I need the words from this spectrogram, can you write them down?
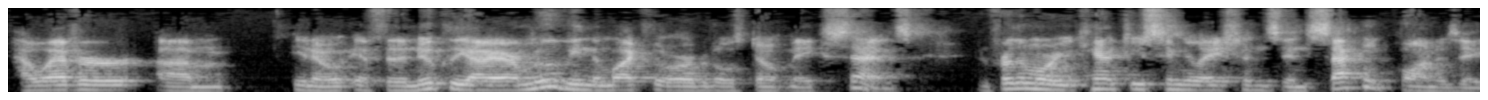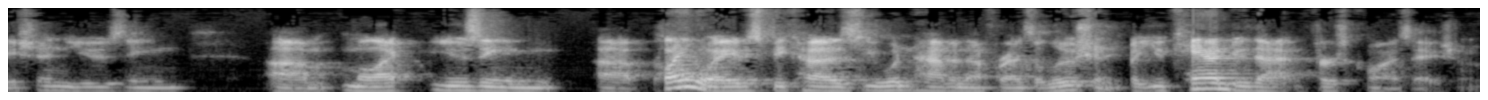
However, um, you know, if the nuclei are moving, the molecular orbitals don't make sense. And furthermore, you can't do simulations in second quantization using um, using uh, plane waves because you wouldn't have enough resolution. But you can do that in first quantization.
